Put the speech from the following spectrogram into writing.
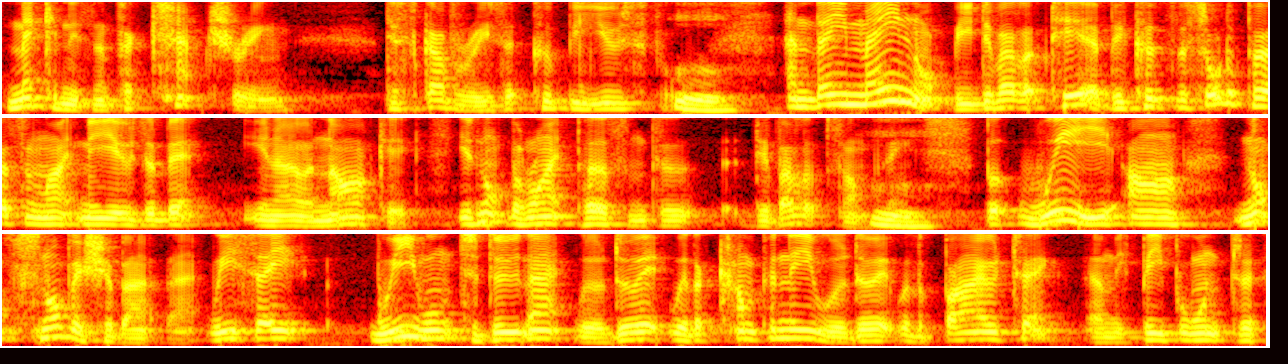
mechanism for capturing discoveries that could be useful. Hmm. And they may not be developed here because the sort of person like me who's a bit, you know, anarchic is not the right person to develop something. Hmm. But we are not snobbish about that. We say, we want to do that. We'll do it with a company. We'll do it with a biotech. And if people want to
